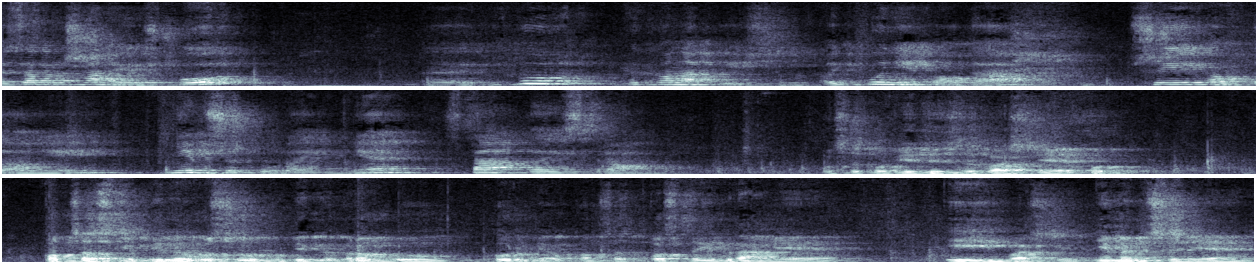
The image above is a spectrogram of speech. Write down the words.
Y, Zapraszamy już chór. Chór wykona pieśń Oj płynie woda, przyjechał do niej, nie przytulaj mnie z tamtej strony. Muszę powiedzieć, że właśnie po, podczas jubileuszu w ubiegłym roku chór miał koncert w Ostrej Bramie i właśnie w Niemęczynie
